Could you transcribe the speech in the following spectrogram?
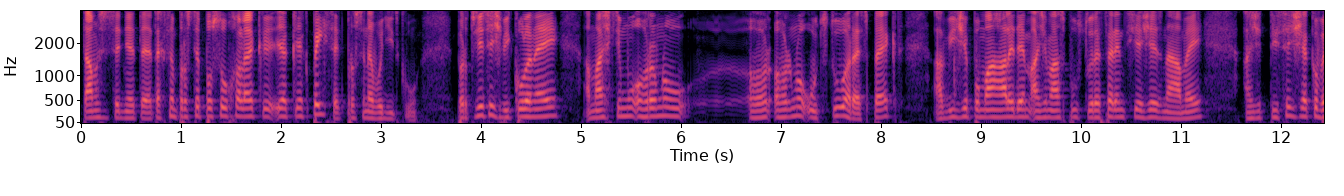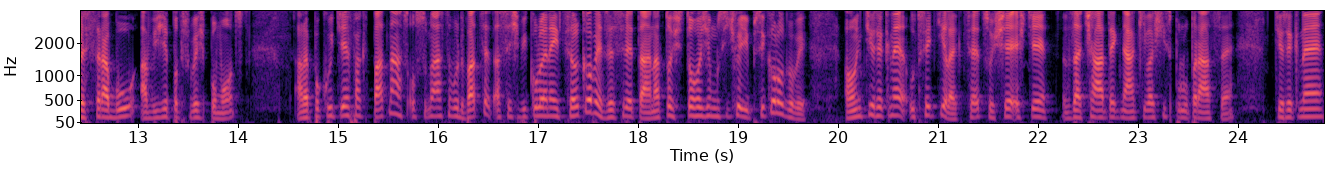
tam si sedněte, tak jsem prostě poslouchal jak, jak, jak pejsek prostě na vodítku. Protože jsi vykulený a máš k němu ohromnou ohromnou úctu a respekt a víš, že pomáhá lidem a že má spoustu referencí a že je známý a že ty jsi jako ve srabu a víš, že potřebuješ pomoct. Ale pokud je fakt 15, 18 nebo 20 a jsi vykulený celkově ze světa, na to z toho, že musíš chodit k psychologovi a on ti řekne u třetí lekce, což je ještě začátek nějaký vaší spolupráce, ti řekne,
